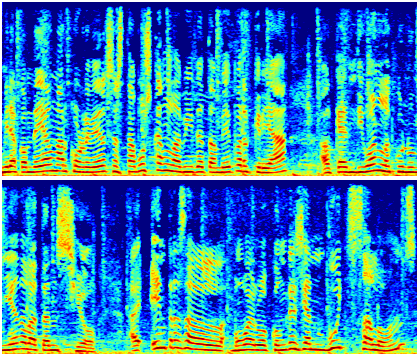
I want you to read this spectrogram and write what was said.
mira, com deia el Marco Rivera, s'està buscant la vida també per crear el que en diuen l'economia de l'atenció. Eh, entres al Mobile World Congress, hi ha vuit salons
